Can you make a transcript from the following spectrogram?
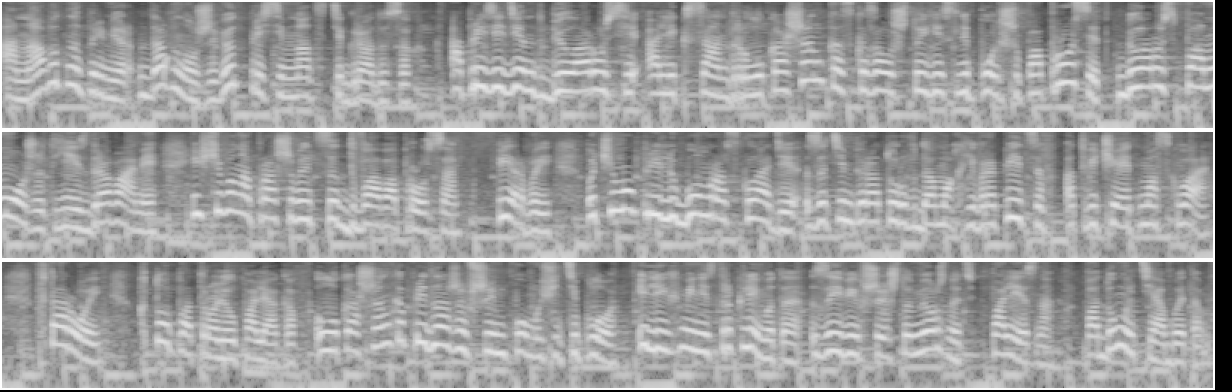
Она вот, например, давно живет при 17 градусах. А президент Беларуси Александр Лукашенко сказал, что если Польша попросит, Беларусь поможет ей с дровами. Из чего напрашивается два вопроса. Первый. Почему при любом раскладе за температуру в домах европейцев отвечает Москва? Второй. Кто потроллил поляков? Лукашенко, предложивший им помощь и тепло, или их министр климата, заявивший, что мерзнуть полезно. Подумайте об этом.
